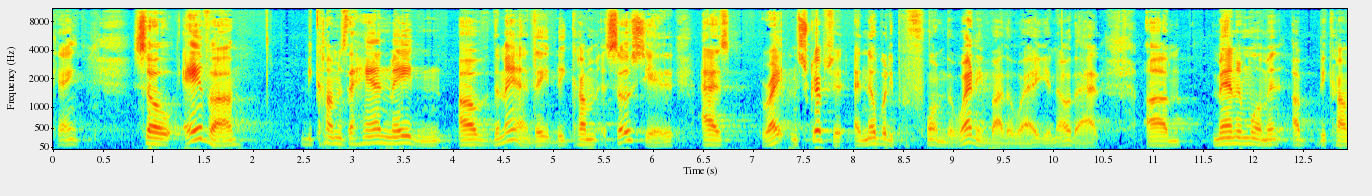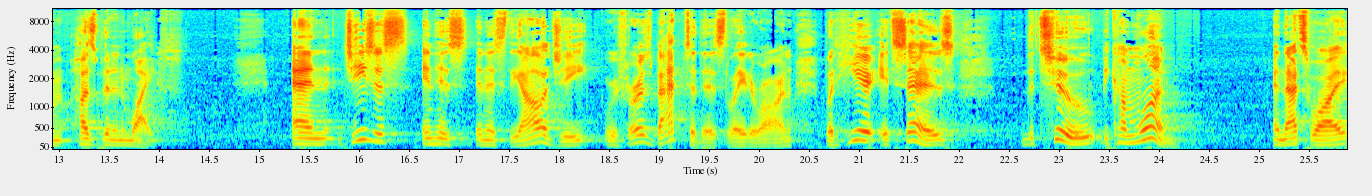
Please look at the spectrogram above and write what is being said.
Okay? So Eva becomes the handmaiden of the man. They become associated as, right, in Scripture, and nobody performed the wedding, by the way, you know that. Um, man and woman uh, become husband and wife. And Jesus, in his, in his theology, refers back to this later on, but here it says the two become one. And that's why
